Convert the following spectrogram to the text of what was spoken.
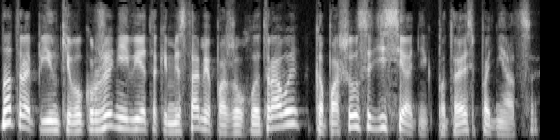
На тропинке, в окружении веток и местами пожухлой травы, копошился десятник, пытаясь подняться.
